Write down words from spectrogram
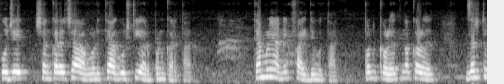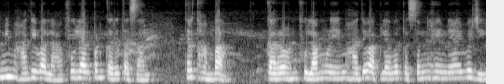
पूजेत शंकराच्या आवडत्या गोष्टी अर्पण करतात. त्यामुळे अनेक फायदे होतात. पण कळत न कळत जर तुम्ही महादेवाला फूल अर्पण करत असाल तर थांबा. कारण फुलामुळे महादेव आपल्यावर प्रसन्न होण्याऐवजी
